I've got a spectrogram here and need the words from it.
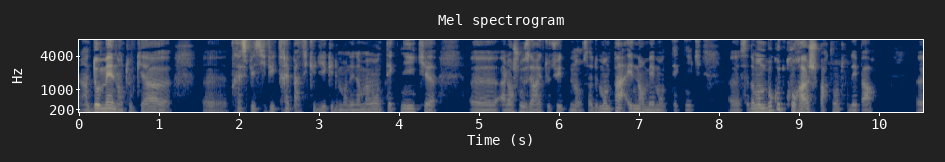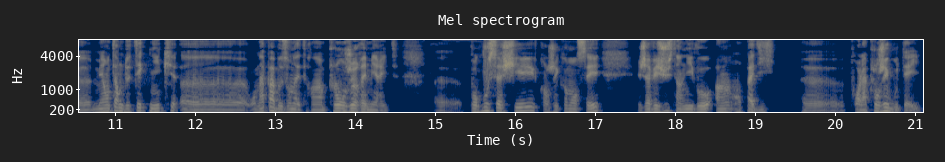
un domaine, en tout cas, euh, euh, très spécifique, très particulier, qui demande énormément de technique. Euh, alors, je vous arrête tout de suite. Non, ça ne demande pas énormément de technique. ça demande beaucoup de courage, par contre, au départ. mais en termes de technique, on n'a pas besoin d'être un plongeur émérite. pour que vous sachiez, quand j'ai commencé, j'avais juste un niveau 1 en paddy pour la plongée bouteille.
